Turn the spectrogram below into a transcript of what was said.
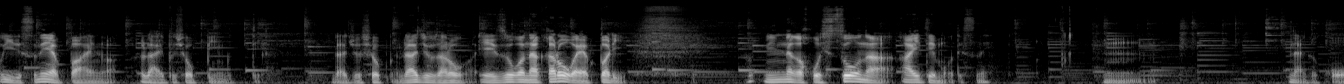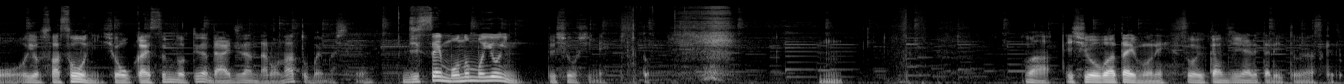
い。いいですね、やっぱああいうのは。ライブショッピングって。ラジオショッピング。ラジオだろうが、映像がなかろうが、やっぱり、みんなが欲しそうなアイテムをですね。うん。なんかこう良さそうに紹介するのっていうのは大事なんだろうなと思いましたけどね実際物も良いんでしょうしねきっとうんまあ石オーバータイムをねそういう感じにやれたらいいと思いますけど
